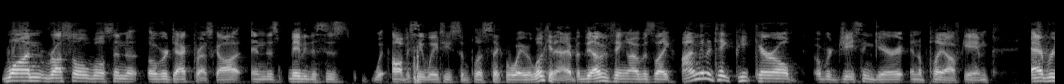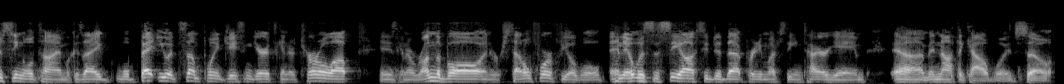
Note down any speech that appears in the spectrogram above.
one, Russell Wilson over Dak Prescott, and this maybe this is obviously way too simplistic the way you're looking at it. But the other thing I was like, I'm going to take Pete Carroll over Jason Garrett in a playoff game every single time because I will bet you at some point Jason Garrett's going to turtle up and he's going to run the ball and settle for a field goal. And it was the Seahawks who did that pretty much the entire game, um, and not the Cowboys. So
